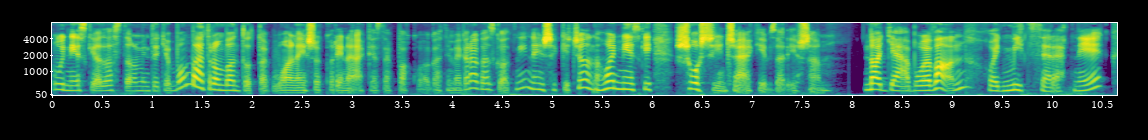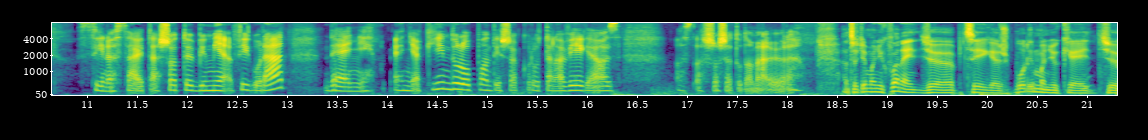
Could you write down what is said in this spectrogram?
úgy néz ki az asztalon, mint hogyha bombát rombantottak volna, és akkor én elkezdek pakolgatni, meg ragaszgatni minden, és egy kicsi, hogy néz ki, sosincs elképzelésem. Nagyjából van, hogy mit szeretnék, színösszállítás, stb. milyen figurát, de ennyi. Ennyi a kiinduló pont, és akkor utána a vége az, azt, azt sose tudom előre. Hát, hogyha mondjuk van egy céges buli, mondjuk egy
